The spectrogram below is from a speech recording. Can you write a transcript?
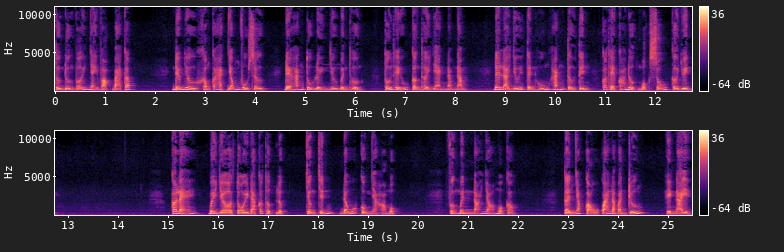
tương đương với nhảy vọt 3 cấp. Nếu như không có hạt giống vu sư, để hắn tu luyện như bình thường, tối thiểu cần thời gian 5 năm. Đây là dưới tình huống hắn tự tin có thể có được một số cơ duyên. Có lẽ bây giờ tôi đã có thực lực chân chính đấu cùng nhà họ Mục. Phương Minh nói nhỏ một câu. Tên nhóc cậu quá là bành trướng. Hiện nay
